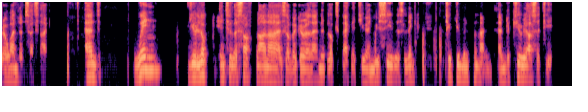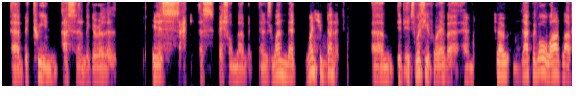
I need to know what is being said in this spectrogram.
Rwanda and such like. And when you look into the soft brown eyes of a gorilla and it looks back at you and you see this link to humankind and the curiosity uh, between us and the gorillas, it is such a special moment. And it's one that once you've done it, um, it, it's with you forever. And so, like with all wildlife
